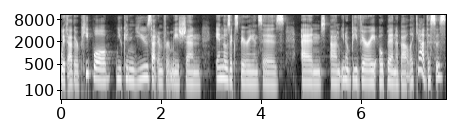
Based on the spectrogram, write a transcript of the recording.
with other people, you can use that information in those experiences and um, you know be very open about like, yeah, this is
